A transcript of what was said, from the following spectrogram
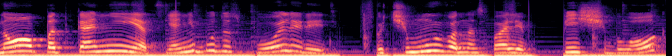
Но под конец, я не буду спойлерить, почему его назвали пищеблок,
